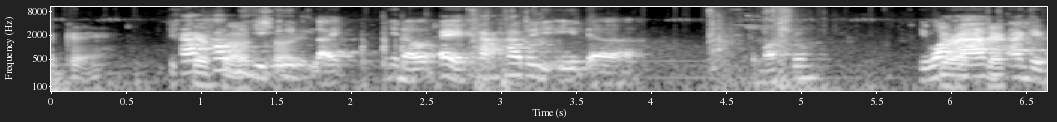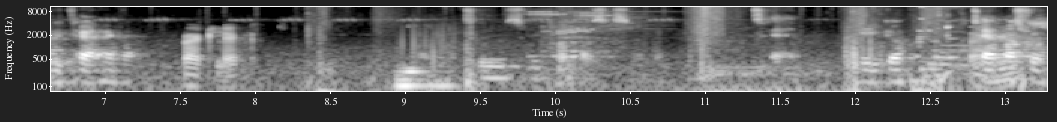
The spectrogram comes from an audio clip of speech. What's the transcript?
Okay. Be how, careful how do you outside. eat like you know? Hey, how, how do you eat the the mushroom? You want? Right I. I give you ten. Hang on. Right click. Two, three, four, five, six, seven, ten. Here you go. Ten mushroom.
